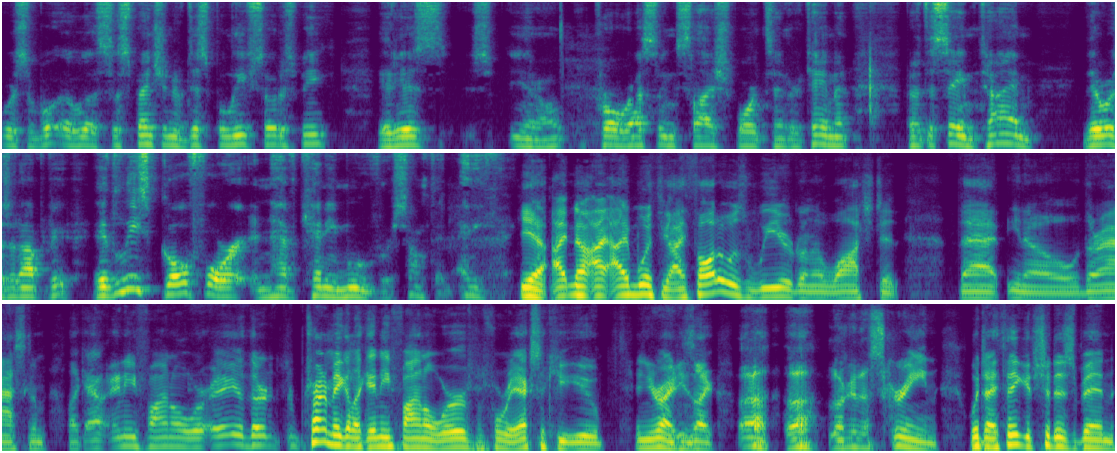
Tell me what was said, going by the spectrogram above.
we're a suspension of disbelief, so to speak. It is, you know, pro wrestling slash sports entertainment, but at the same time. There was an opportunity. At least go for it and have Kenny move or something, anything. Yeah, I know. I'm with you. I thought it was weird when I watched it that you know they're asking him like any final word eh, they're trying to make it like any final words before we execute you and you're right he's like uh, uh, look at the screen which i think it should have been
